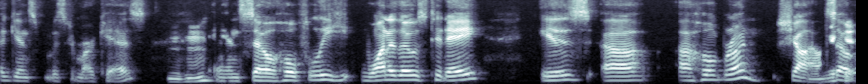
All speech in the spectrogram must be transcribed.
against Mr. Marquez. Mm-hmm. And so hopefully he, one of those today is uh, a home run shot. So it.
